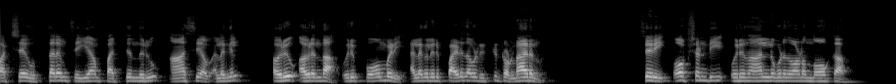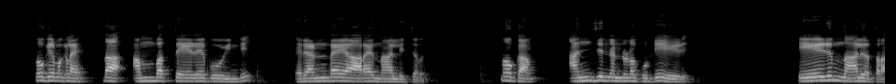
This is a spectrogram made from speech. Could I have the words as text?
പക്ഷേ ഉത്തരം ചെയ്യാൻ പറ്റുന്നൊരു ആശയം അല്ലെങ്കിൽ ഒരു അവരെന്താ ഒരു പോംവഴി അല്ലെങ്കിൽ ഒരു പഴുത് അവിടെ ഇട്ടിട്ടുണ്ടായിരുന്നു. ശരി ഓപ്ഷൻ ഡി ഒരു നാലിന് കൂടി നമ്മുടെ നോക്കാം. നോക്കിയ മക്കളെ ദാ അമ്പത്തേഴ് പോയിന്റ് രണ്ട് ആറ് നാല് ലിറ്റർ. നോക്കാം അഞ്ചും രണ്ടൂടെ കൂട്ടിയ ഏഴ്. ഏഴും നാലും എത്ര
